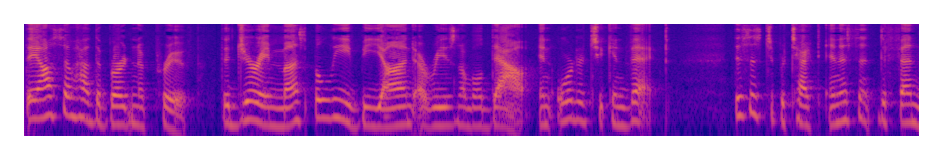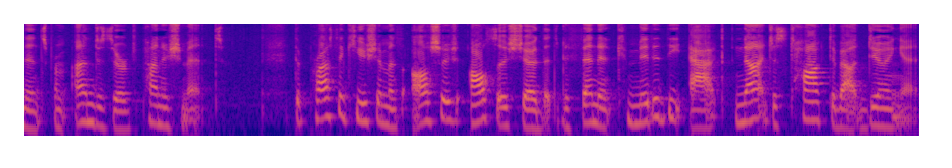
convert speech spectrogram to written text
They also have the burden of proof, the jury must believe beyond a reasonable doubt in order to convict. This is to protect innocent defendants from undeserved punishment. The prosecution must also, also show that the defendant committed the act, not just talked about doing it.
